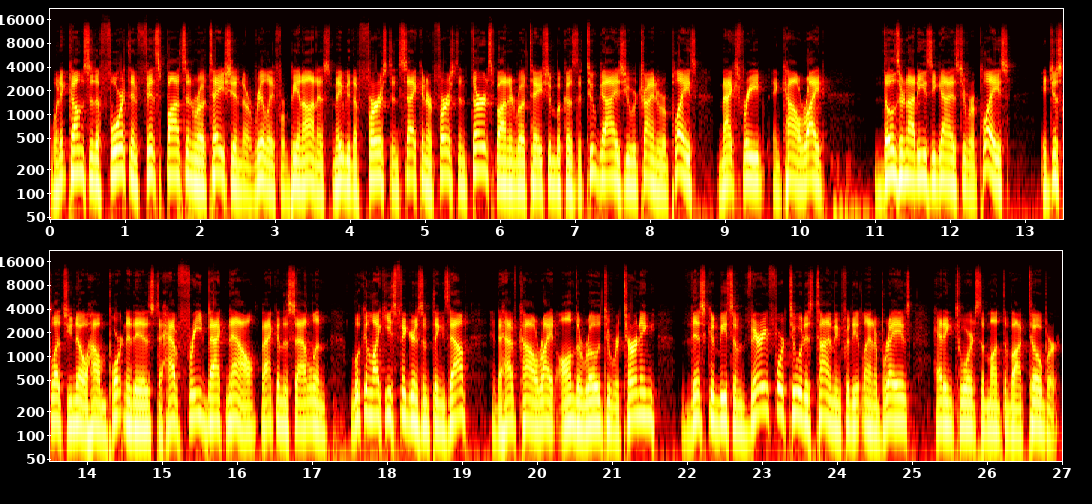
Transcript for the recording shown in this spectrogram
When it comes to the fourth and fifth spots in rotation, or really, if we're being honest, maybe the first and second or first and third spot in rotation because the two guys you were trying to replace, Max Fried and Kyle Wright, those are not easy guys to replace. It just lets you know how important it is to have Fried back now, back in the saddle, and looking like he's figuring some things out, and to have Kyle Wright on the road to returning. This could be some very fortuitous timing for the Atlanta Braves heading towards the month of October.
